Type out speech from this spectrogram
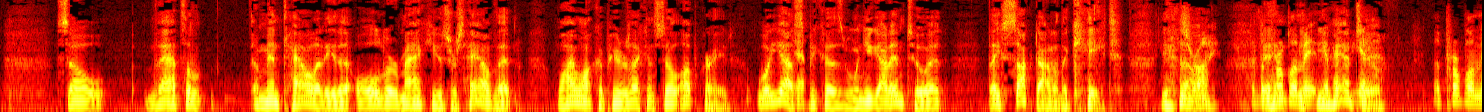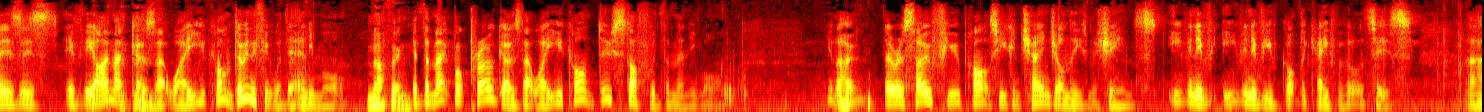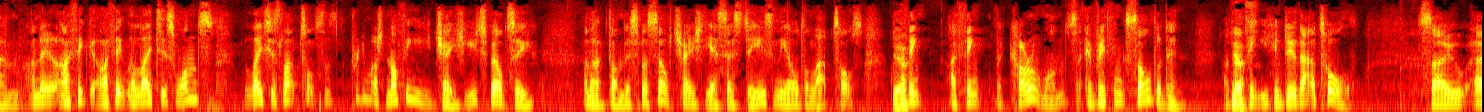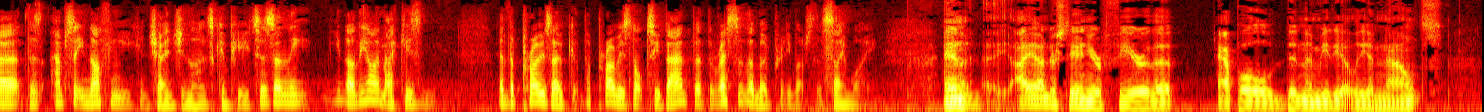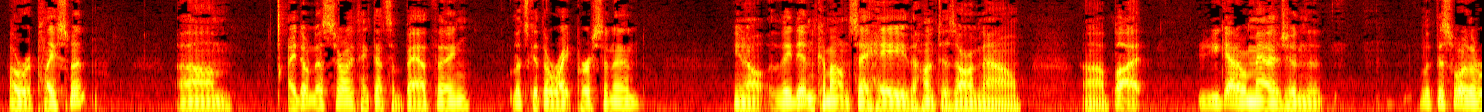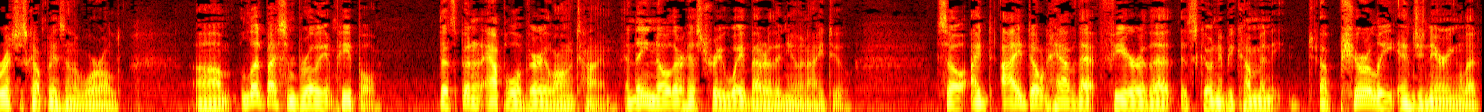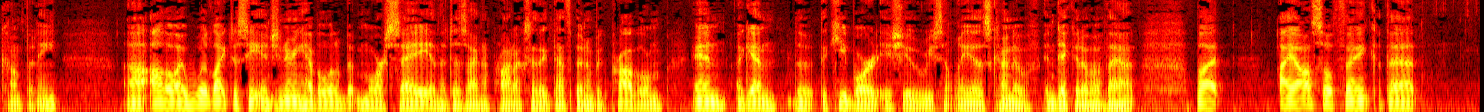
So that's a, a mentality that older Mac users have that, well, I want computers I can still upgrade. Well, yes, Yeah. because when you got into it, they sucked out of the gate. You know? That's right. But the And problem is, you had to. yeah. The problem is, is if the iMac goes that way, you can't do anything with it anymore. Nothing. If the MacBook Pro goes that way, you can't do stuff with them anymore. You know, there are so few parts you can change on these machines, even if even if you've got the capabilities. Um, and then I think I think the latest ones, the latest laptops, there's pretty much nothing you can change. You used to be able to, and I've done this myself, change the SSDs in the older laptops. Yeah. I think I think the current ones, everything's soldered in. I don't Yes. think you can do that at all. So uh, there's absolutely nothing you can change in those computers, and the you know the iMac is and the Pro's okay, the Pro is not too bad, but the rest of them are pretty much the same way. And I understand your fear that Apple didn't immediately announce a replacement. Um, I don't necessarily think that's a bad thing. Let's get the right person in. You know, they didn't come out and say, "Hey, the hunt is on now," uh, but you got to imagine that. Look, this is one of the richest companies in the world, um, led by some brilliant people that's been at Apple a very long time, and they know their history way better than you and I do. So I, I don't have that fear that it's going to become an, a purely engineering led company. Uh, although I would like to see engineering have a little bit more say in the design of products. I think that's been a big problem. And again, the, the keyboard issue recently is kind of indicative of that. But I also think that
